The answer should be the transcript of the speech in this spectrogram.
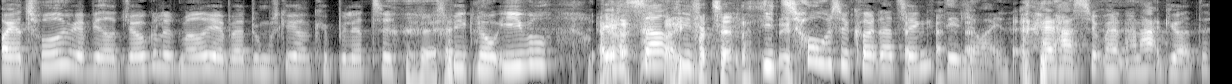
Og jeg troede jo, at vi havde joket lidt med, Jeppe, at du måske havde købt billet til Speak No Evil. Og Ja, jeg sad og i, i det. to sekunder og tænkte, det er løgn. Han har simpelthen, han har gjort det.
